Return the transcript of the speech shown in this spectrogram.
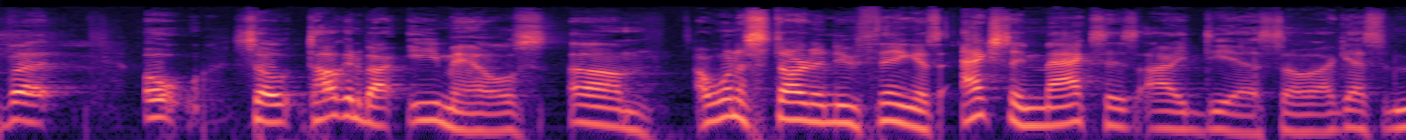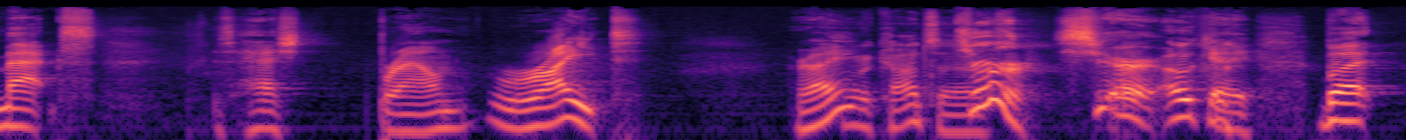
But oh, so talking about emails, um, I want to start a new thing. It's actually Max's idea. So I guess Max is hash brown, right? Right? What a concept. Sure. Sure. Okay. but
